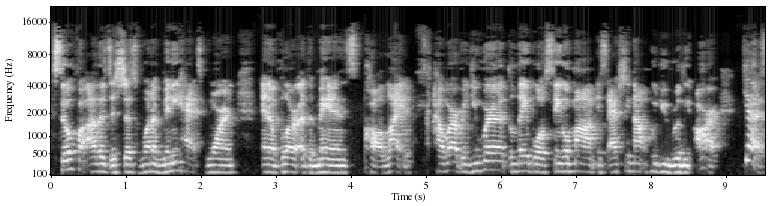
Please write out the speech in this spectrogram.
Still, for others, it's just one of many hats worn in a blur of demands called life. However, you wear the label of single mom is actually not who you really are. Yes,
